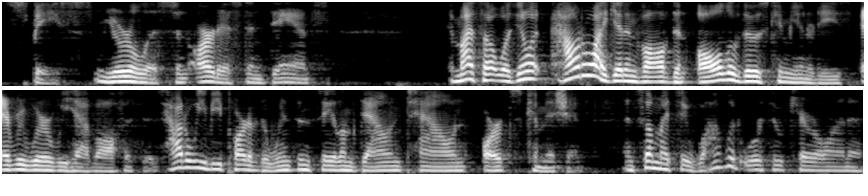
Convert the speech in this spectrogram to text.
space? Muralists and artists and dance and my thought was, you know what? How do I get involved in all of those communities everywhere we have offices? How do we be part of the Winston-Salem Downtown Arts Commission? And some might say, why would OrthoCarolina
